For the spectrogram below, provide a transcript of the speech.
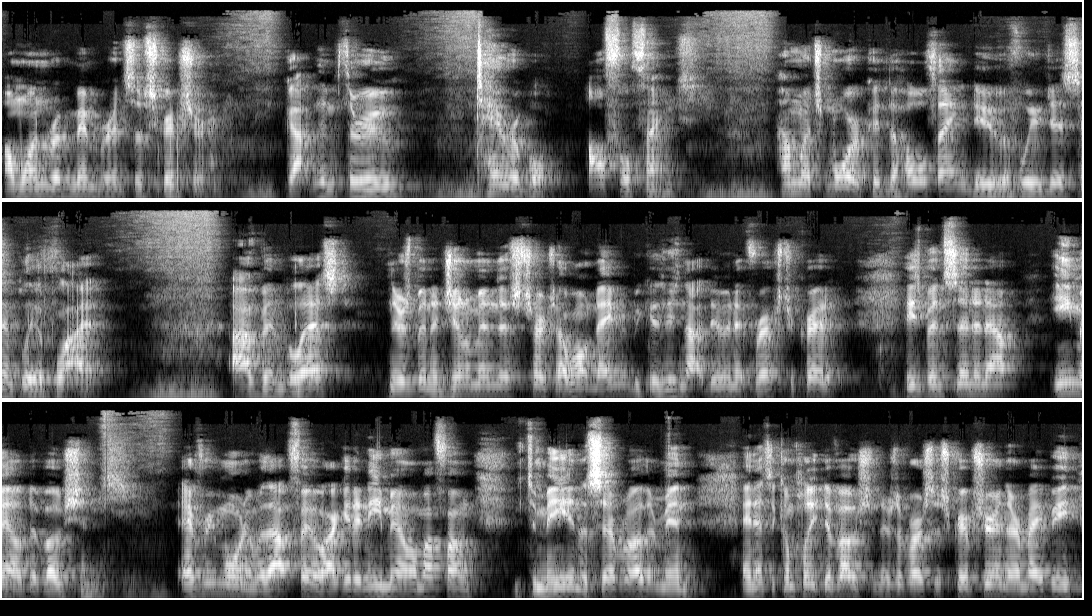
on one remembrance of Scripture. Got them through terrible, awful things. How much more could the whole thing do if we just simply apply it? I've been blessed there's been a gentleman in this church, I won't name him because he's not doing it for extra credit. He's been sending out email devotions Every morning without fail, I get an email on my phone to me and to several other men, and it's a complete devotion. There's a verse of scripture, and there may be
